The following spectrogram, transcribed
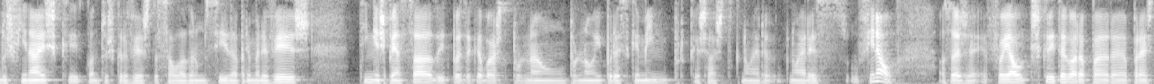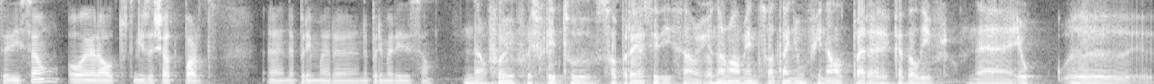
dos finais que, quando tu escreveste a Sala Adormecida a primeira vez, tinhas pensado e depois acabaste por não, por não ir por esse caminho porque achaste que não era, que não era esse o final? Ou seja, foi algo escrito agora para, para esta edição ou era algo que tu tinhas deixado de parte uh, na, primeira, na primeira edição? Não, foi, foi escrito só para esta edição. Eu normalmente só tenho um final para cada livro. Uh, eu uh,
